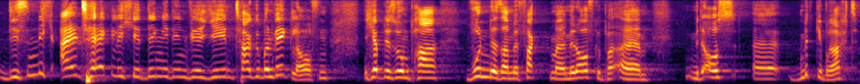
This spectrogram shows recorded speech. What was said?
die sind nicht alltägliche Dinge, denen wir jeden Tag über den Weg laufen. Ich habe dir so ein paar wundersame Fakten mal mit, äh, mit aus, äh, mitgebracht.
